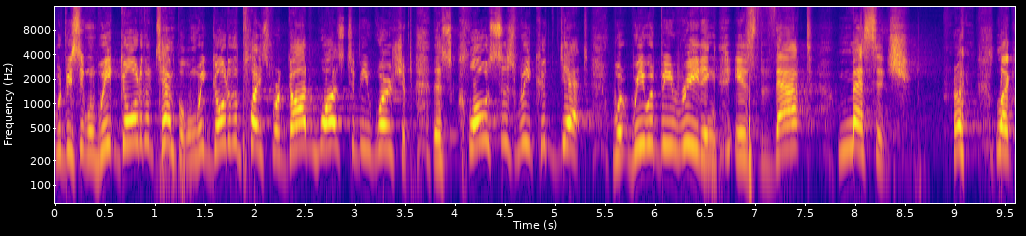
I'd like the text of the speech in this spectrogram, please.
would be seeing. When we go to the temple, when we go to the place where God was to be worshiped, as close as we could get, what we would be reading is that message. Right? Like,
